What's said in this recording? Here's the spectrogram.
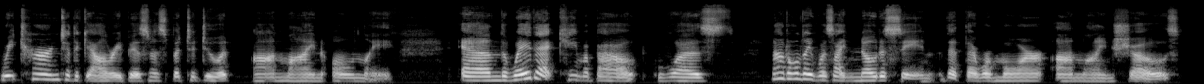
return to the gallery business, but to do it online only. And the way that came about was not only was I noticing that there were more online shows,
